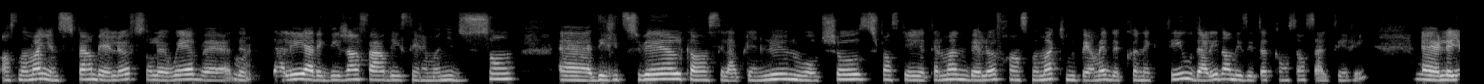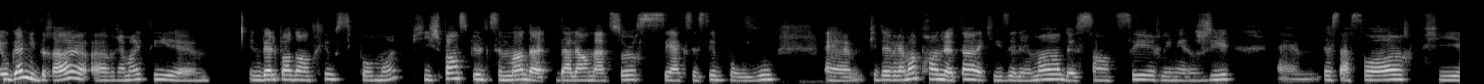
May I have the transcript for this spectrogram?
en ce moment, il y a une super belle offre sur le web d'aller avec des gens faire des cérémonies du son, euh, des rituels quand c'est la pleine lune ou autre chose. Je pense qu'il y a tellement une belle offre en ce moment qui nous permet de connecter ou d'aller dans des états de conscience altérés. Euh, le yoga nidra a vraiment été euh, une belle porte d'entrée aussi pour moi. Puis je pense ultimement d'aller en nature si c'est accessible pour vous. puis de vraiment prendre le temps avec les éléments, de sentir l'énergie, de s'asseoir. Puis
